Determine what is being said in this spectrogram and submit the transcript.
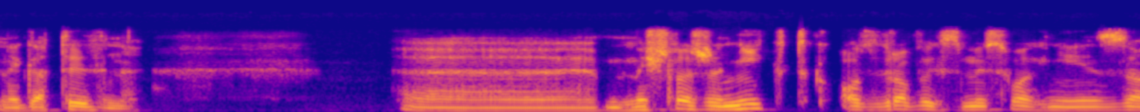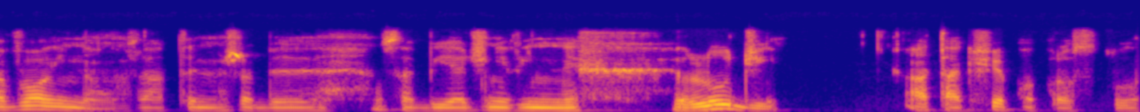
negatywne. E, myślę, że nikt o zdrowych zmysłach nie jest za wojną, za tym, żeby zabijać niewinnych ludzi a tak się po prostu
